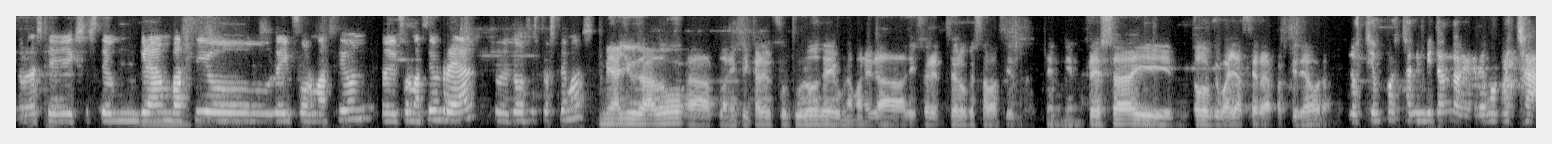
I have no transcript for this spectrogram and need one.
La verdad es que existe un gran vacío de información, de información real sobre todos estos temas. Me ha ayudado a planificar el futuro de una manera diferente de lo que estaba haciendo en mi empresa y todo lo que vaya a hacer a partir de ahora. Los tiempos están invitando a que creemos nuestra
